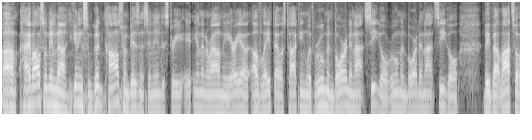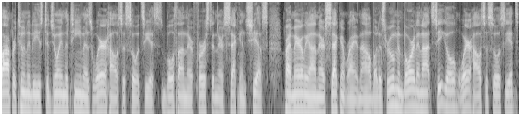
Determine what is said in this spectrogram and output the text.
Uh, I've also been uh, getting some good calls from business and industry in and around the area of late. I was talking with Room and Board and Otsego. Room and Board and Otsego, they've got lots of opportunities to join the team as warehouse associates, both on their first and their second shifts, primarily on their second right now. But it's Room and Board and Otsego warehouse associates.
